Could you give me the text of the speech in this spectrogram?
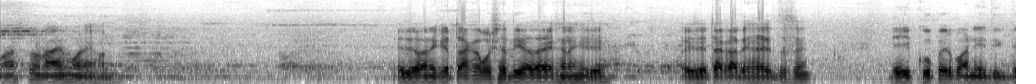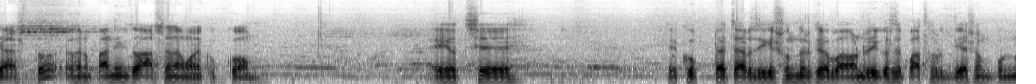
মাছ তো নাই মনে এখন। এই যে অনেকে টাকা পয়সা দেওয়া যায় এখানে, এই যে এই যে টাকা দেখা যেতেছে এই কূপের পানি এদিক দিয়ে আসতো। এখন পানি তো আসে না মানে খুব কম। এই হচ্ছে এই কূপটা চারদিকে সুন্দর করে বাউন্ডারি করছে, পাথর দিয়ে সম্পূর্ণ।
